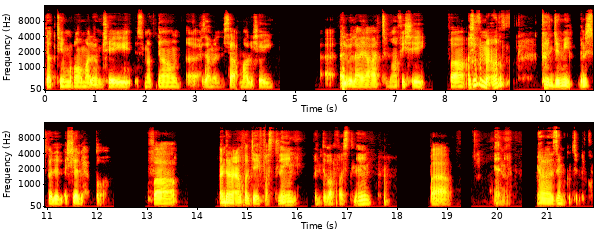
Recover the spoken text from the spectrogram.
tag team Raw ما لهم شيء SmackDown حزام النساء ما له شيء الولايات ما في شيء فأشوف إنه عرض كان جميل بالنسبة للأشياء اللي حطوها. ف عندنا العرض الجاي Fastlane بانتظار Fastlane ف يعني آه زي ما قلت لكم.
